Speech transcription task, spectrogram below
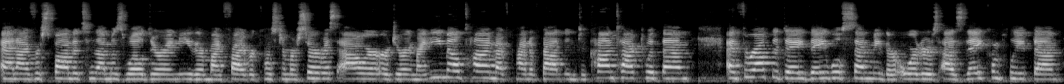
and I've responded to them as well during either my Fiverr customer service hour or during my email time. I've kind of gotten into contact with them, and throughout the day, they will send me their orders as they complete them.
